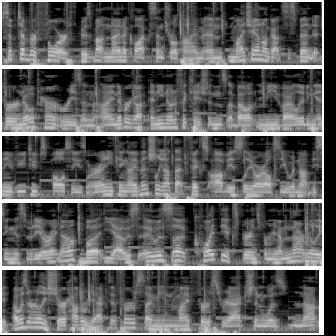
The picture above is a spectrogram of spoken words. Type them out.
September 4th, it was about 9 o'clock Central Time, and my channel got suspended for no apparent reason. I never got any notifications about me violating any of YouTube's policies or anything. I eventually got that fixed, obviously, or else you would not be seeing this video right now, but yeah, it was it was uh, quite the experience for me. I'm not really I wasn't really sure how to react at first. I mean, my first reaction was not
